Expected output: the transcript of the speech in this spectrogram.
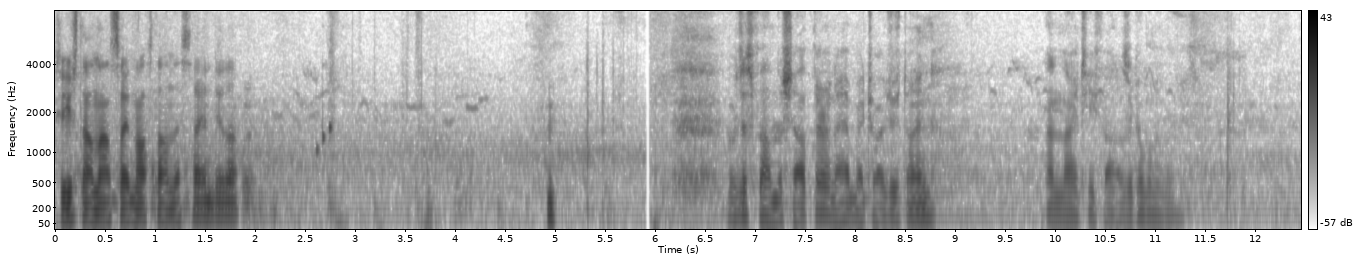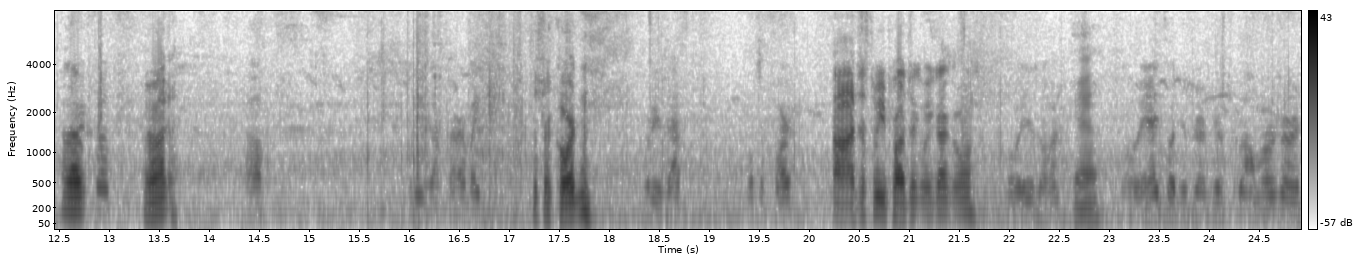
So you stand that side and I'll stand this side and do that? I just filmed the shot there and I had my trousers down. And now two fellas are coming over. Hello. Alright, What is that there, just recording. What is that? What's it for? Ah, just a wee project we got going. Oh, it is on. Yeah. Oh, yeah, I thought you were just grammars or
